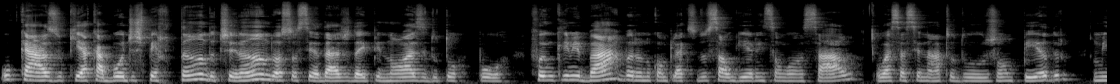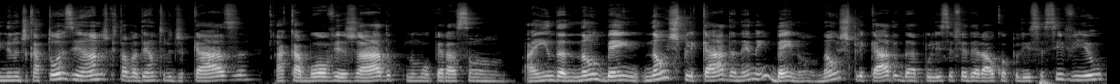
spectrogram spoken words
O caso que acabou despertando, tirando a sociedade da hipnose do torpor, foi um crime bárbaro no complexo do Salgueiro, em São Gonçalo, o assassinato do João Pedro, um menino de 14 anos que estava dentro de casa, acabou alvejado numa operação ainda não bem, não explicada, né? nem bem, não, não explicada da Polícia Federal com a Polícia Civil.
